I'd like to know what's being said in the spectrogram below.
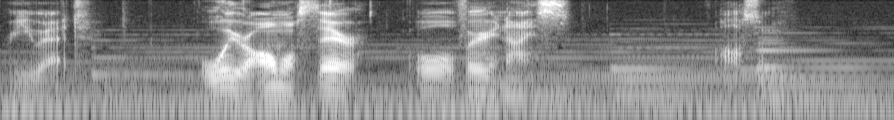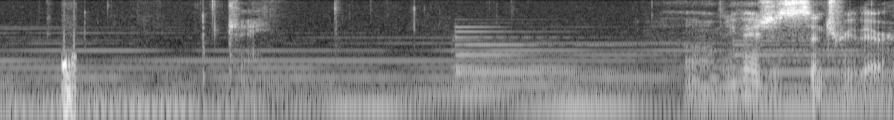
Where you at? Oh, you're almost there. Oh, very nice. Awesome. Okay. Um, you guys just sentry there.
